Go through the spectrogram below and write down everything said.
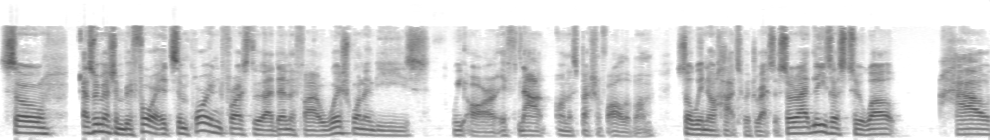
So as we mentioned before, it's important for us to identify which one of these we are, if not on a spectrum for all of them, so we know how to address it. So that leads us to, well, how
